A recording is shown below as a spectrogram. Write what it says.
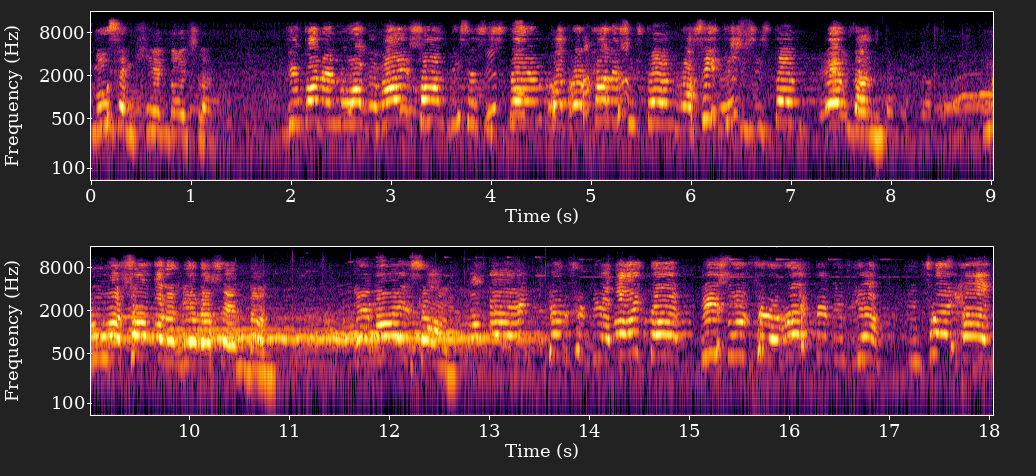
müssen hier in Deutschland. Wir können nur gemeinsam dieses System, patriarchale System, rassistische System ändern. Nur so können wir das ändern. Gemeinsam. Okay, kämpfen wir weiter, bis unsere Rechte, wie wir in Freiheit,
